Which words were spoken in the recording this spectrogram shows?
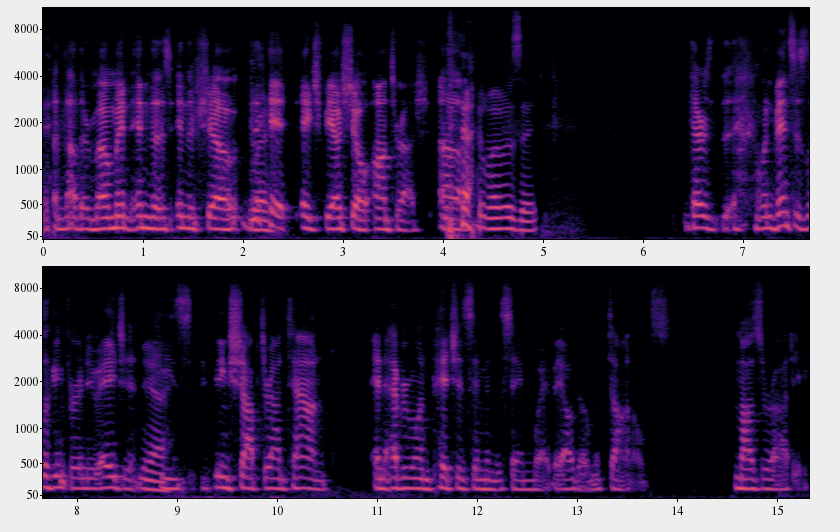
another moment in the in the show, the Right. hit HBO show Entourage. Um, what was it? there's the, when Vince is looking for a new agent, Yeah. he's being shopped around town, and everyone pitches him in the same way. They all go McDonald's, Maserati,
